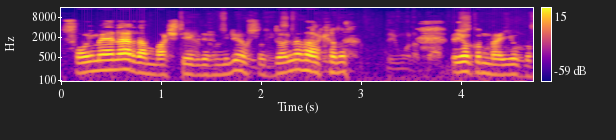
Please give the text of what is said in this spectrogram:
soymaya nereden başlayabilirim biliyor musunuz? Dön lan arkanı. Yokum ben yokum.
